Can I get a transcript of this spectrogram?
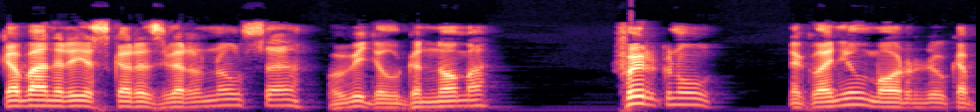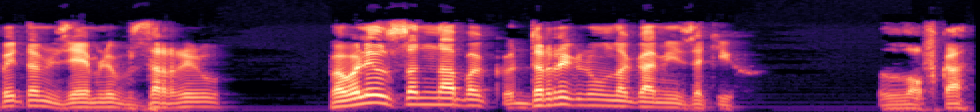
Кабан резко развернулся, увидел гнома, фыркнул, наклонил морду, копытом землю взрыл, повалился на бок, дрыгнул ногами и затих. Ловко.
